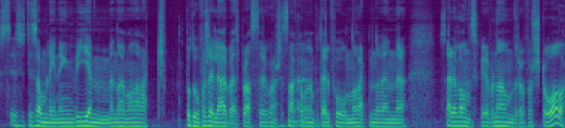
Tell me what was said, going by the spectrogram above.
til sammenligning hjemme når man har vært på to forskjellige arbeidsplasser og kanskje snakka med noen på telefonen og vært med noen venner, så er det vanskeligere for den andre å forstå da.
